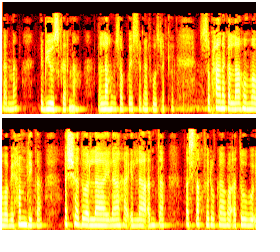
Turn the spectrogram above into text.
کرنا ابیوز کرنا۔ اللہ ہم سب کو اس سے محفوظ رکھے۔ سبحان اللہ و بحمدی کا اشد اللہ اللہ اللہ انتا استخ کا و اطوب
